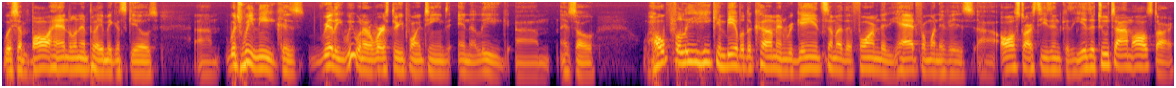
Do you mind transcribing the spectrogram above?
with some ball handling and playmaking skills, um, which we need because really we one of the worst three point teams in the league, um, and so hopefully he can be able to come and regain some of the form that he had from one of his uh, All Star season because he is a two time All Star.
